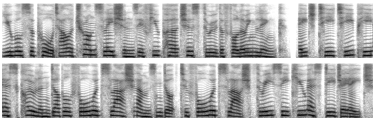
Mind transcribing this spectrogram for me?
You will support our translations if you purchase through the following link https colon double forward slash amazon dot to forward slash 3cqsdjh.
